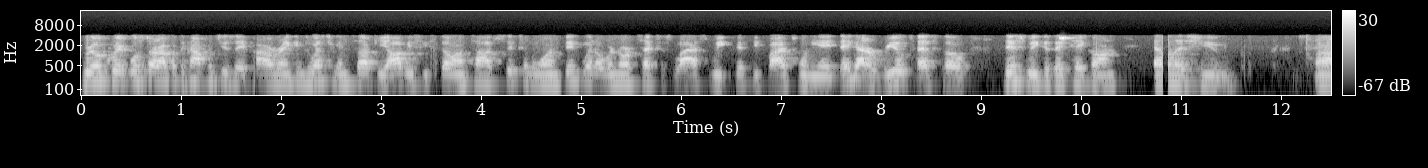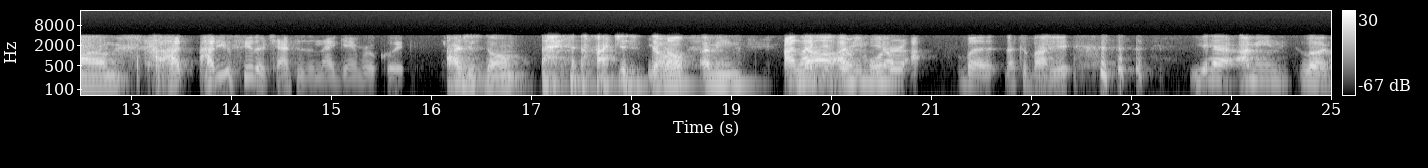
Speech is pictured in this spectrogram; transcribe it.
Real quick, we'll start off with the Conference USA Power Rankings. Western Kentucky obviously still on top, six and one. Big win over North Texas last week, 55-28. They got a real test though this week as they take on LSU. Um, How how do you see their chances in that game, real quick? I just don't. I just don't. don't? I mean, I like No, it for I mean, a you know- quarter, I- but that's about it. yeah. I mean, look,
